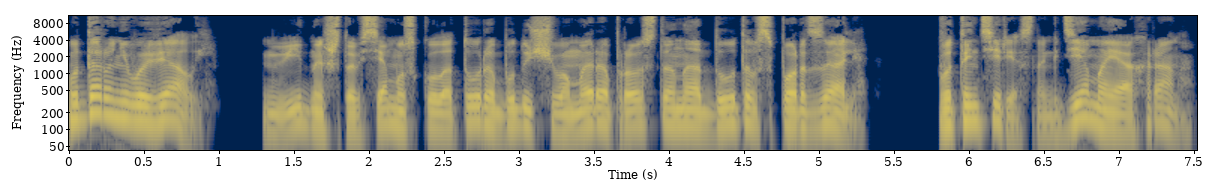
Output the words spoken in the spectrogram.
Удар у него вялый. Видно, что вся мускулатура будущего мэра просто надута в спортзале. Вот интересно, где моя охрана?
